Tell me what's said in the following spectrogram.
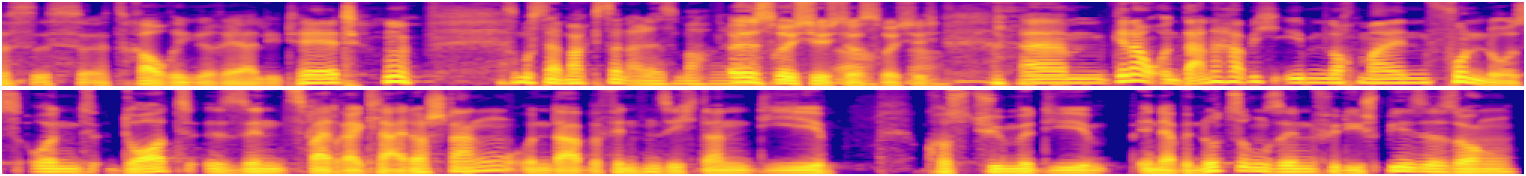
das ist äh, traurige Realität. Das muss der Max dann alles machen. Ja. Ist richtig, das ist richtig. Ähm, genau, und dann habe ich eben noch meinen Fundus und dort sind zwei, drei Kleiderstangen und da befinden sich dann die Kostüme, die in der Benutzung sind für die Spielsaison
